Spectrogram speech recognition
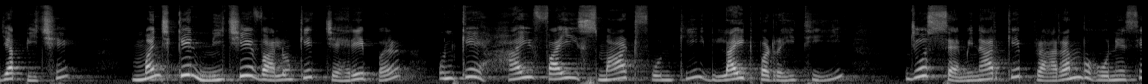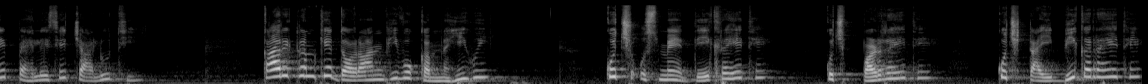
या पीछे, मंच के नीचे वालों के चेहरे पर उनके हाई फाई स्मार्टफ़ोन की लाइट पड़ रही थी, जो सेमिनार के प्रारंभ होने से पहले से चालू थी। कार्यक्रम के दौरान भी वो कम नहीं हुई। कुछ उसमें देख रहे थे, कुछ पढ़ रहे थे, कुछ टाइप भी कर रहे थे।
